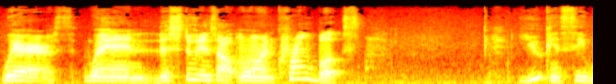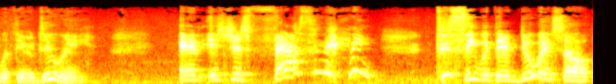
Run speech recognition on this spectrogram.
where when the students are on Chromebooks, you can see what they're doing. And it's just fascinating to see what they're doing. So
